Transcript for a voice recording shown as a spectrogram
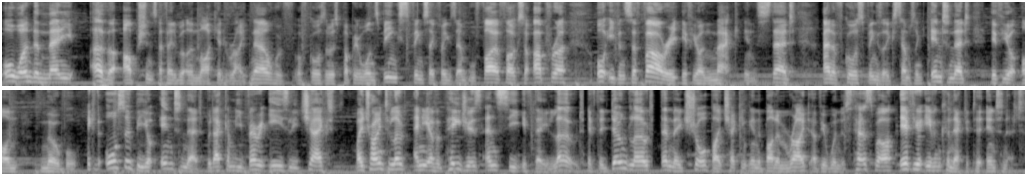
or one of the many other options available on the market right now, with of course the most popular ones being things like for example Firefox or Opera, or even Safari if you're on Mac instead, and of course things like Samsung Internet if you're on mobile. It can also be your internet, but that can be very easily checked by trying to load any other pages and see if they load. If they don't load, then make sure by checking in the bottom right of your Windows taskbar if you're even connected to internet.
